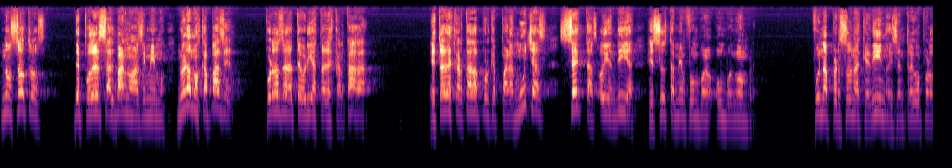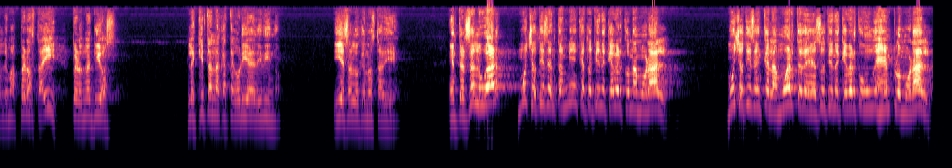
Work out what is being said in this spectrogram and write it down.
nosotros de poder salvarnos a sí mismos. No éramos capaces. Por eso la teoría está descartada. Está descartada porque para muchas sectas hoy en día Jesús también fue un buen, un buen hombre. Fue una persona que vino y se entregó por los demás, pero hasta ahí, pero no es Dios. Le quitan la categoría de divino. Y eso es lo que no está bien. En tercer lugar, muchos dicen también que esto tiene que ver con la moral. Muchos dicen que la muerte de Jesús tiene que ver con un ejemplo moral.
